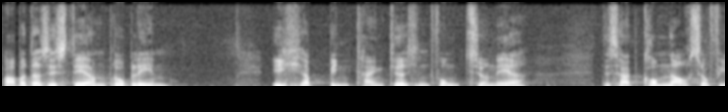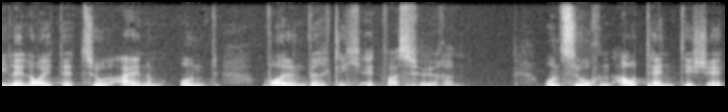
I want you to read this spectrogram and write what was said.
Aber das ist deren Problem. Ich bin kein Kirchenfunktionär, deshalb kommen auch so viele Leute zu einem und wollen wirklich etwas hören und suchen authentische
